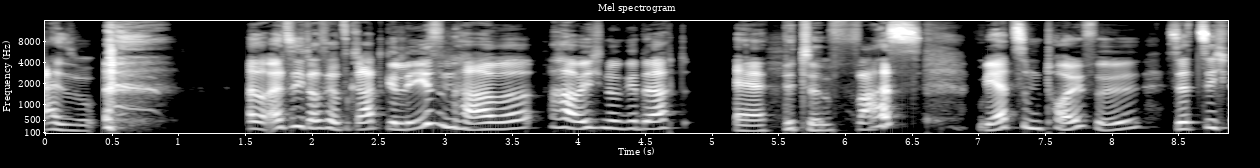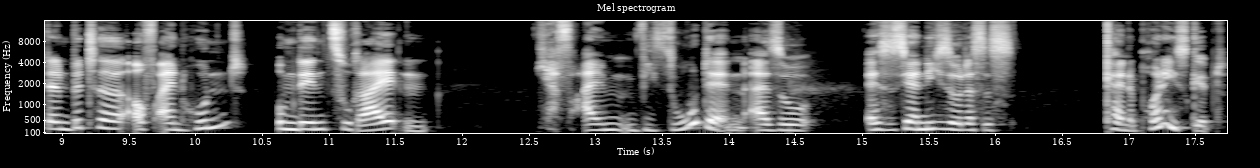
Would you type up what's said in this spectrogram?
Also, Also als ich das jetzt gerade gelesen habe, habe ich nur gedacht, äh, bitte was? Wer zum Teufel setzt sich denn bitte auf einen Hund, um den zu reiten? ja, vor allem, wieso denn? Also, es ist ja nicht so, dass es keine Ponys gibt.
